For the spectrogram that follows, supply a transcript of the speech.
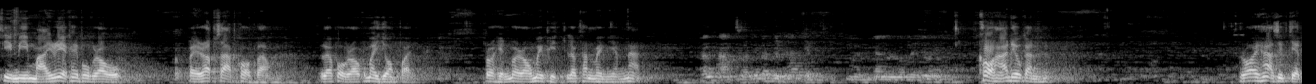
ที่มีหมายเรียกให้พวกเราไปรับทราบข้อกล่าวหาแล้วพวกเราก็ไม่ยอมไป เพราะเห็นว่าเราไม่ผิดแล้วท่านไม่มีอำนาจทั้งสามส่วนนี้ก็หนึ่งห้าเจ็ดเหมือนกันหมดเลยใช่ไหมข้อหาเดียวกันร้อยห้าสิบเจ็ด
